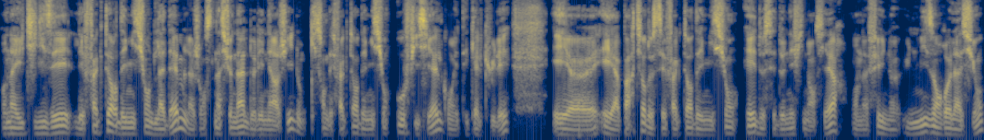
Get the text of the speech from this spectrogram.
on a utilisé les facteurs d'émission de l'ADEME, l'Agence nationale de l'énergie, donc qui sont des facteurs d'émission officiels qui ont été calculés. Et, euh, et à partir de ces facteurs d'émission et de ces données financières, on a fait une, une mise en relation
